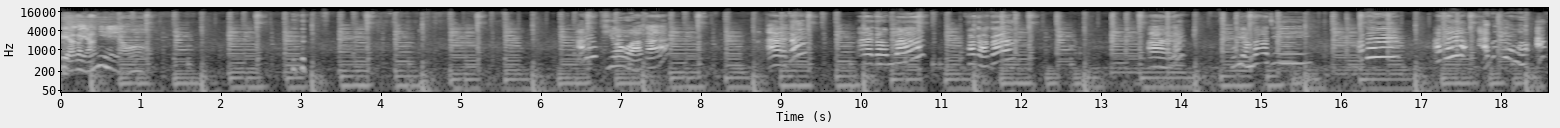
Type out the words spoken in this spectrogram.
우리 아가 양이에요. 아유 귀여워 아가. 아가? 아가 엄마? 화가 아가? 아가? 우리 양강아지. 아가? 아가? 아가 귀여워. 아가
